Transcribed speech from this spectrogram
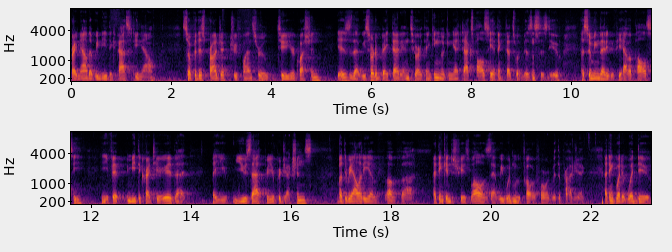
right now that we need the capacity now. So for this project, truthful answer to your question is that we sort of bake that into our thinking, looking at tax policy. I think that's what businesses do, assuming that if you have a policy and you fit, meet the criteria that, that you use that for your projections. But the reality of, of uh, I think industry as well is that we would move forward, forward with the project. I think what it would do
